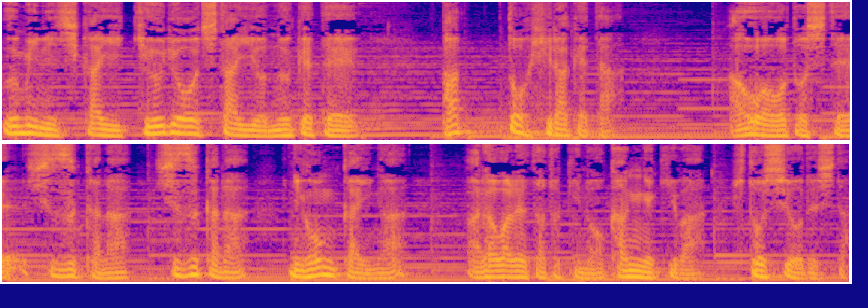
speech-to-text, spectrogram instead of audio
海に近い丘陵地帯を抜けてパッと開けた青々として静かな静かな日本海が現れた時の感激はひとしおでした。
